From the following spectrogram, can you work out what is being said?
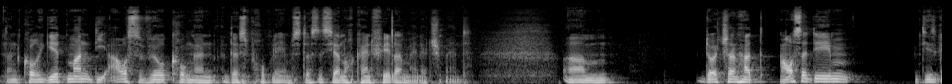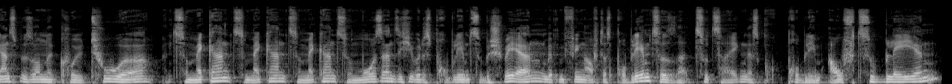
dann korrigiert man die Auswirkungen des Problems. Das ist ja noch kein Fehlermanagement. Ähm, Deutschland hat außerdem diese ganz besondere Kultur zu meckern, zu meckern, zu meckern, zu mosern, sich über das Problem zu beschweren, mit dem Finger auf das Problem zu, zu zeigen, das Problem aufzublähen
